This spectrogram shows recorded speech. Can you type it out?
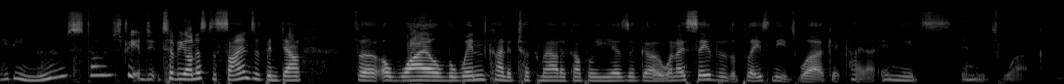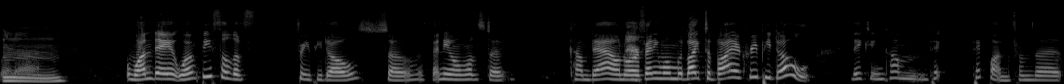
maybe Moonstone Street. D- To be honest, the signs have been down for a while. The wind kind of took them out a couple of years ago. When I say that the place needs work, it kind of it needs it needs work. But uh, Mm. one day it won't be full of creepy dolls. So if anyone wants to come down, or if anyone would like to buy a creepy doll, they can come pick pick one from the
